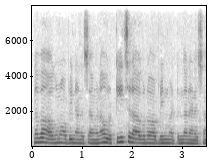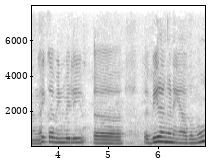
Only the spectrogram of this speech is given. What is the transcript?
என்னவா ஆகணும் அப்படின்னு நினச்சாங்கன்னா ஒரு டீச்சர் ஆகணும் அப்படின்னு மட்டும்தான் நினச்சாங்க. அமெரிக்கா விண்வெளி வீராங்கனையாகவும்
